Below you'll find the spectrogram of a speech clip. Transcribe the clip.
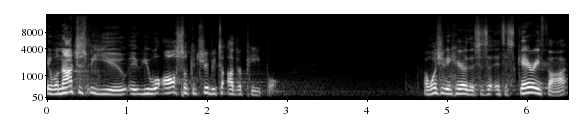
It will not just be you, you will also contribute to other people. I want you to hear this. It's a, it's a scary thought.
